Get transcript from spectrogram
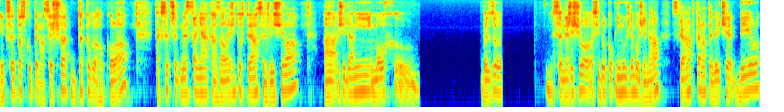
jak se ta skupina sešla do takového kola, tak se přednesla nějaká záležitost, která se řešila a že daný mohl bez se neřešilo, jestli byl kopný muž nebo žena, zkrátka na té věče byl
